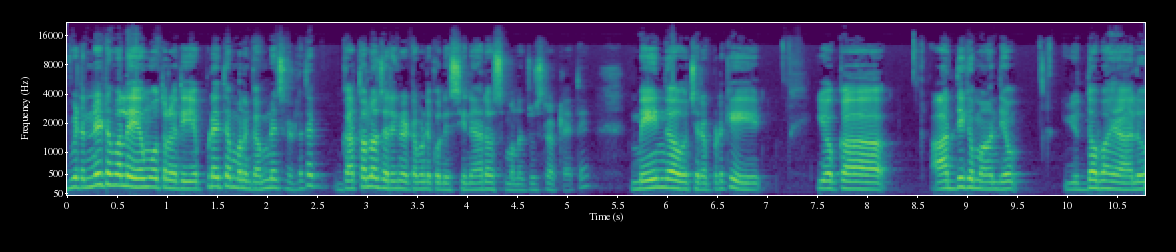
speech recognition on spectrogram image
వీటన్నిటి వల్ల ఏమవుతున్నది? ఎప్పుడైతే మనం గమనించినట్లయితే గతంలో జరిగినటువంటి కొన్ని సినారోస్ మనం చూసినట్లయితే మెయిన్గా వచ్చినప్పటికీ ఈ యొక్క ఆర్థిక మాంద్యం యుద్ధ భయాలు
